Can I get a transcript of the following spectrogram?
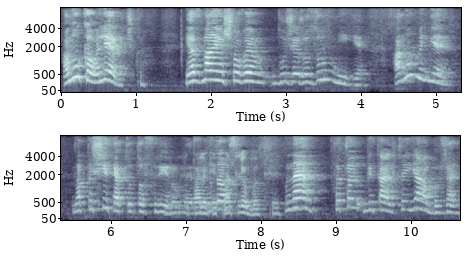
А ну, кавалерочка, я знаю, що ви дуже розумні є. А ну мені напишіть, як тут то фрі робити. Віталік Бо то- якраз любить. фрі. Мене, то, то, Віталій, то я бажаю.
